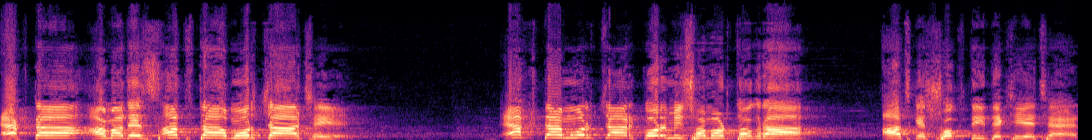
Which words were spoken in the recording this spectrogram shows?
একটা আমাদের সাতটা মোর্চা আছে। একটা মোর্চার কর্মী সমর্থকরা আজকে শক্তি দেখিয়েছেন।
